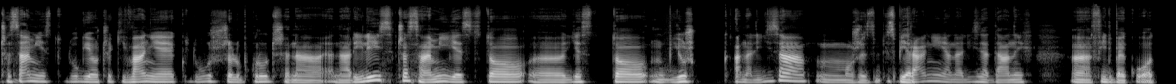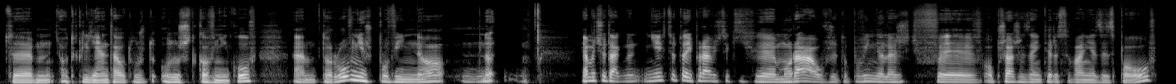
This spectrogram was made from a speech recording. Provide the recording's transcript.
Czasami jest to długie oczekiwanie, dłuższe lub krótsze na, na release, czasami jest to, e, jest to już analiza, może zbieranie i analiza danych feedbacku od, od klienta, od użytkowników, to również powinno, no, ja myślę tak, no nie chcę tutaj prawić takich e, morałów, że to powinno leżeć w, w, obszarze zainteresowania zespołów,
